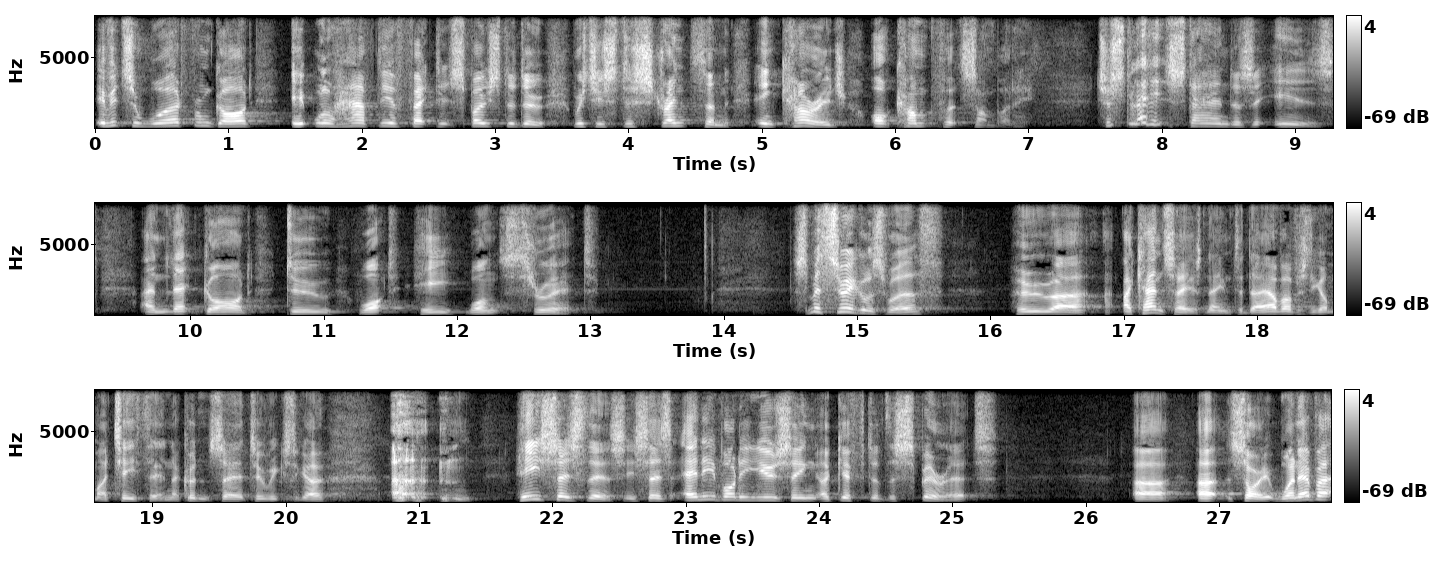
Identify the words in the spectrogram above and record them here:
If it's a word from God, it will have the effect it's supposed to do, which is to strengthen, encourage, or comfort somebody. Just let it stand as it is and let God do what he wants through it. Smith Wigglesworth, who uh, I can say his name today, I've obviously got my teeth in, I couldn't say it two weeks ago. he says this he says, anybody using a gift of the Spirit, uh, uh, sorry, whenever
